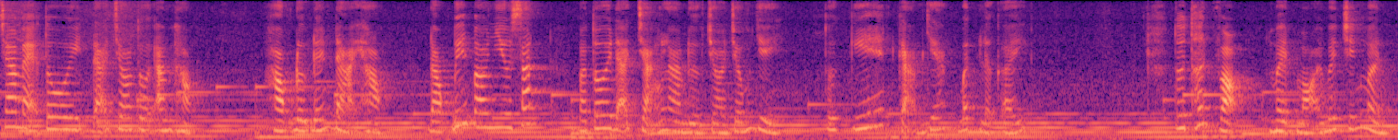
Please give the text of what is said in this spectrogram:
cha mẹ tôi đã cho tôi ăn học học được đến đại học, đọc biết bao nhiêu sách mà tôi đã chẳng làm được trò chống gì tôi ghét cảm giác bất lực ấy tôi thất vọng, mệt mỏi với chính mình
